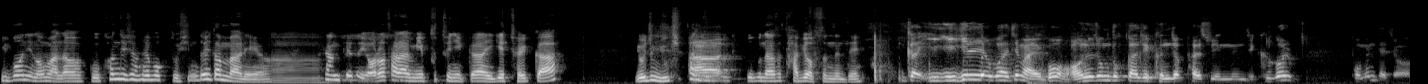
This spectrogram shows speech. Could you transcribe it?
기본이 너무 많아갖고 컨디션 회복도 힘들단 말이에요. 아. 그 상태에서 여러 사람이 붙으니까 이게 될까? 요즘 60판 아. 보고 나서 답이 없었는데. 그러니까 이, 기려고 하지 말고 어느 정도까지 근접할 수 있는지 그걸 보면 되죠.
